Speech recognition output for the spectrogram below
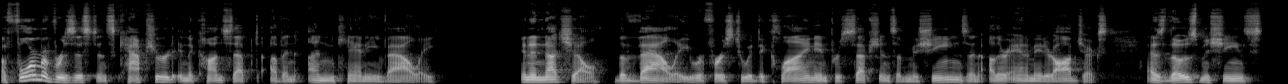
a form of resistance captured in the concept of an uncanny valley. In a nutshell, the valley refers to a decline in perceptions of machines and other animated objects as those machines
